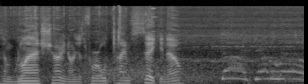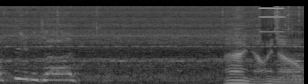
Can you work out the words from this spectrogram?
Some glass shot, you know, just for old time's sake, you know. Guys, gather around, feeding time. I know, I know.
